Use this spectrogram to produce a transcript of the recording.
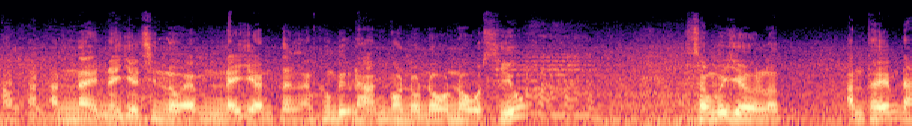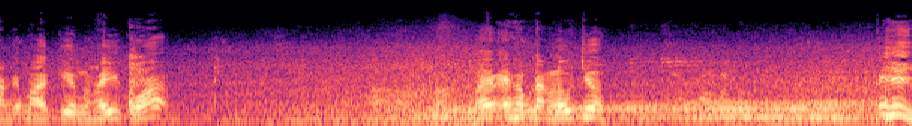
anh anh, anh này này giờ xin lỗi em này giờ anh tưởng em không biết đàn anh vào nổ nổ nổ xíu. Xong bây giờ là anh thấy em đàn cái bài kia nó hay quá. Mà em em học đàn lâu chưa? Cái gì?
